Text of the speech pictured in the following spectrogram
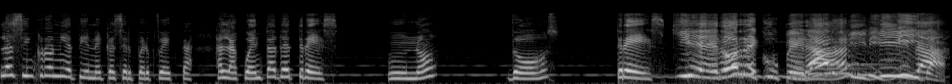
la sincronía tiene que ser perfecta. A la cuenta de tres. Uno, dos, tres. Quiero recuperar mi vida.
